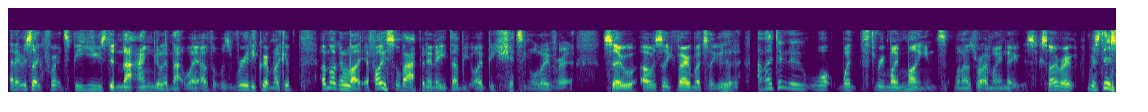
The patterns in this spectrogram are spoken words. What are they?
And it was like for it to be used in that angle in that way, I thought it was really grim. Like, if, I'm not gonna lie, if I saw that happen in AW, I'd be shitting all over it. So I was like very much like, Ugh. and I don't know what went through my mind when I was writing my notes because I wrote, was this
